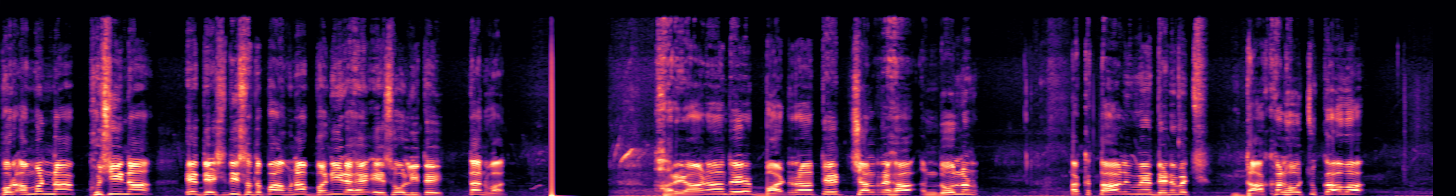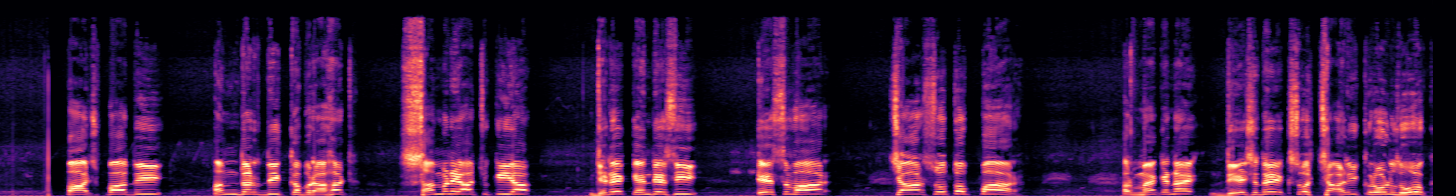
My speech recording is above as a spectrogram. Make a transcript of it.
ਪੁਰਅਮਨ ਨਾਲ, ਖੁਸ਼ੀ ਨਾਲ ਇਹ ਦੇਸ਼ ਦੀ ਸਦਭਾਵਨਾ ਬਣੀ ਰਹੇ ਇਸ ਹੋਲੀ ਤੇ। ਧੰਨਵਾਦ। ਹਰਿਆਣਾ ਦੇ ਬਾਰਡਰਾਂ ਤੇ ਚੱਲ ਰਿਹਾ ਅੰਦੋਲਨ 41ਵੇਂ ਦਿਨ ਵਿੱਚ ਦਾਖਲ ਹੋ ਚੁੱਕਾ ਵਾ। ਭਾਜਪਾ ਦੀ ਅੰਦਰ ਦੀ ਘਬਰਾਹਟ ਸਾਹਮਣੇ ਆ ਚੁੱਕੀ ਆ, ਜਿਹੜੇ ਕਹਿੰਦੇ ਸੀ, ਇਸ ਵਾਰ 400 ਤੋਂ ਪਾਰ। ਔਰ ਮੈਂ ਕਹਿੰਦਾ ਦੇਸ਼ ਦੇ 140 ਕਰੋੜ ਲੋਕ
